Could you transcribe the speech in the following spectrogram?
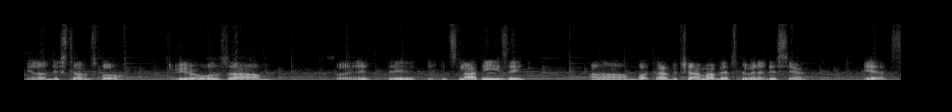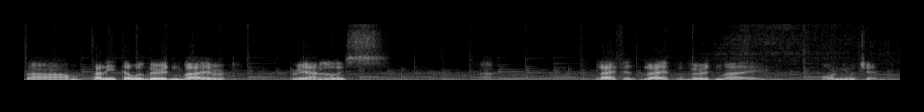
you know, distance for three-year-olds. Um, so it, it, it's not easy, um, but I'll be trying my best to win it this year. Yes, um, Talita will be ridden by Ryan Lewis. Uh, Life is Life will be ridden by O'Nugent.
